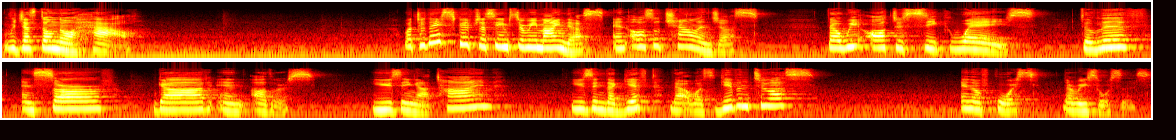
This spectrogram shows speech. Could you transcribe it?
we just don't know how. But today's scripture seems to remind us and also challenge us that we ought to seek ways to live and serve God and others using our time, using the gift that was given to us, and of course, the resources.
